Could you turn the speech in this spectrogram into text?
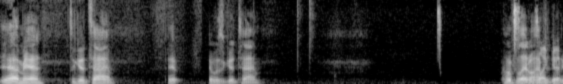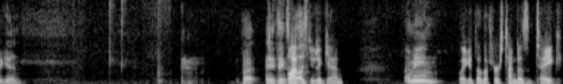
Yeah, man. It's a good time. It it was a good time. Hopefully I don't have like to do it. it again. But Do anything's people have possible. to do it again? I mean, Like it does the first time doesn't take?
